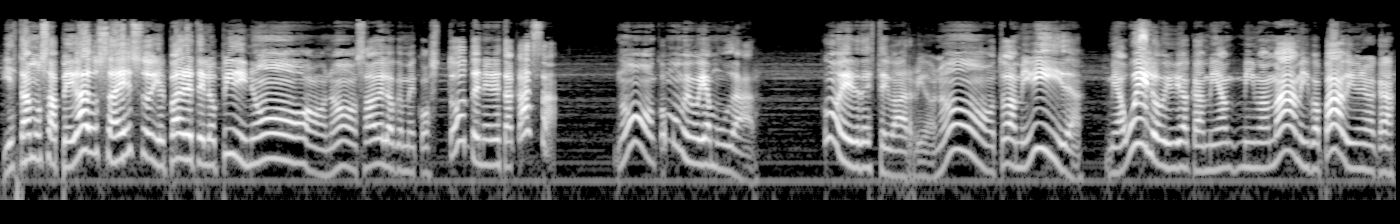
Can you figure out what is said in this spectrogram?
y estamos apegados a eso y el padre te lo pide y no, no, ¿sabe lo que me costó tener esta casa? No, ¿cómo me voy a mudar? ¿Cómo voy a ir de este barrio? No, toda mi vida. Mi abuelo vivió acá, mi, mi mamá, mi papá vivieron acá.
